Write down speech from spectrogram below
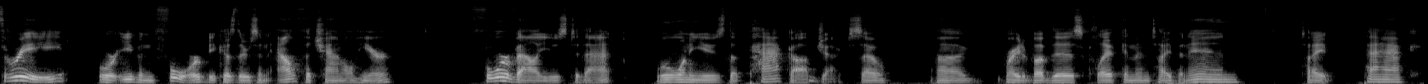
3 or even 4, because there's an alpha channel here, four values to that, we'll want to use the pack object. So uh, right above this, click and then type an in, type pack,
